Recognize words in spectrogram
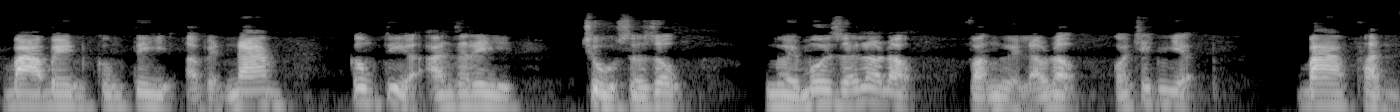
ba bên công ty ở Việt Nam, công ty ở Algeria, chủ sử dụng, người môi giới lao động và người lao động có trách nhiệm 3 phần.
